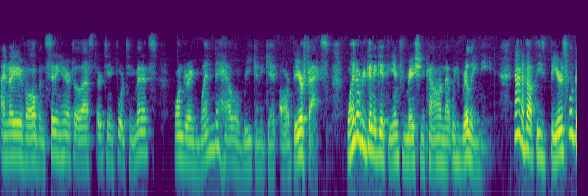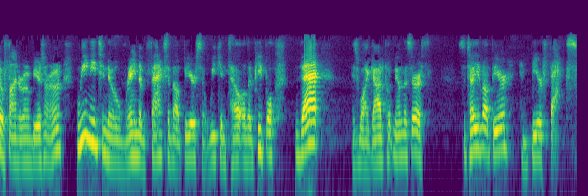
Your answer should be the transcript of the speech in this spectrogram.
I know you've all been sitting here for the last 13, 14 minutes wondering when the hell are we going to get our beer facts? When are we going to get the information column that we really need? Not about these beers. We'll go find our own beers on our own. We need to know random facts about beer so we can tell other people. That is why God put me on this earth. So tell you about beer and beer facts.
